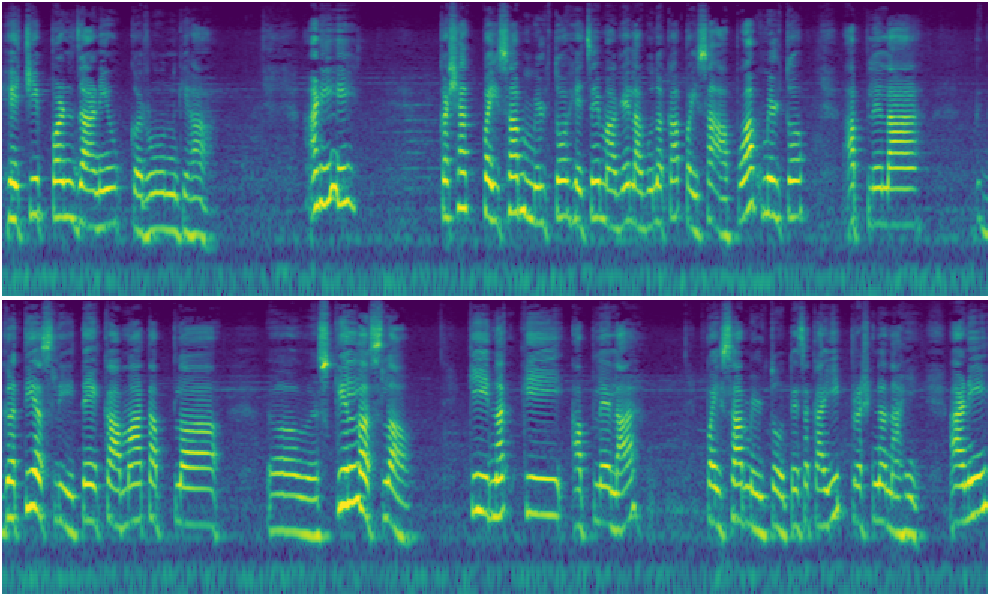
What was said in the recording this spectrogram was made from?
ह्याची पण जाणीव करून घ्या. आणि कशात पैसा मिळतो ह्याचे मागे लागू नका. पैसा आपोआप मिळतो. आपल्याला गती असली ते कामात आपलं स्किल असलं की नक्की आपल्याला पैसा मिळतो. त्याचा काही प्रश्न नाही. आणि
